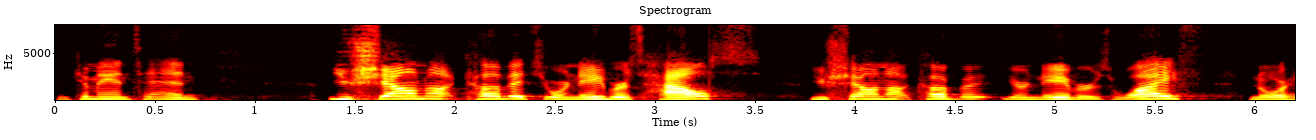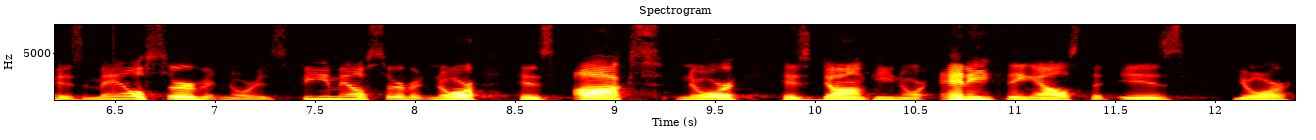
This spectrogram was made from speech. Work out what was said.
In command 10, you shall not covet your neighbor's house. You shall not covet your neighbor's wife, nor his male servant, nor his female servant, nor his ox, nor his donkey, nor anything else that is your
